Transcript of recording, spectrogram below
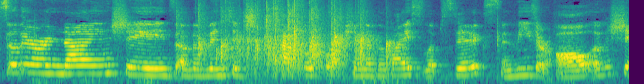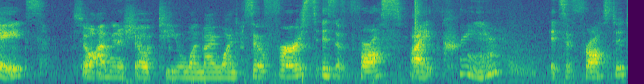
So there are nine shades of the vintage capsule collection of the Vice lipsticks. And these are all of the shades. So I'm going to show it to you one by one. So first is a Frostbite Cream. It's a frosted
